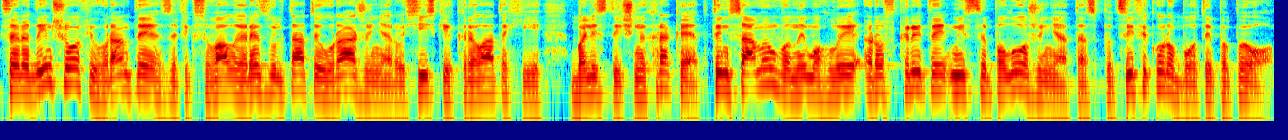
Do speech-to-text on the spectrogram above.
Серед іншого, фігуранти зафіксували результати ураження російських крилатих і балістичних ракет. Тим самим вони могли розкрити місцеположення та специфіку роботи ППО.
